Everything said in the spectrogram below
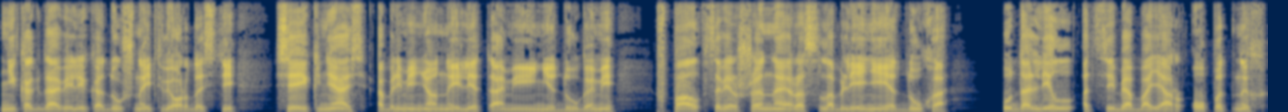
никогда великодушной твердости, сей князь, обремененный летами и недугами, впал в совершенное расслабление духа, удалил от себя бояр опытных,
